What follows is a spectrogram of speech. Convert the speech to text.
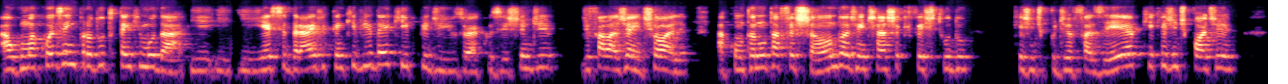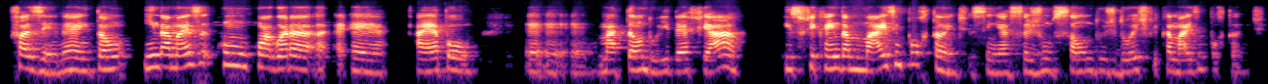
alguma coisa em produto tem que mudar. E, e, e, esse drive tem que vir da equipe de user acquisition de, de falar, gente, olha, a conta não está fechando, a gente acha que fez tudo que a gente podia fazer, o que, que a gente pode fazer, né? Então, ainda mais com, com agora é, a Apple é, é, é matando o IDFA, isso fica ainda mais importante, assim, essa junção dos dois fica mais importante.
